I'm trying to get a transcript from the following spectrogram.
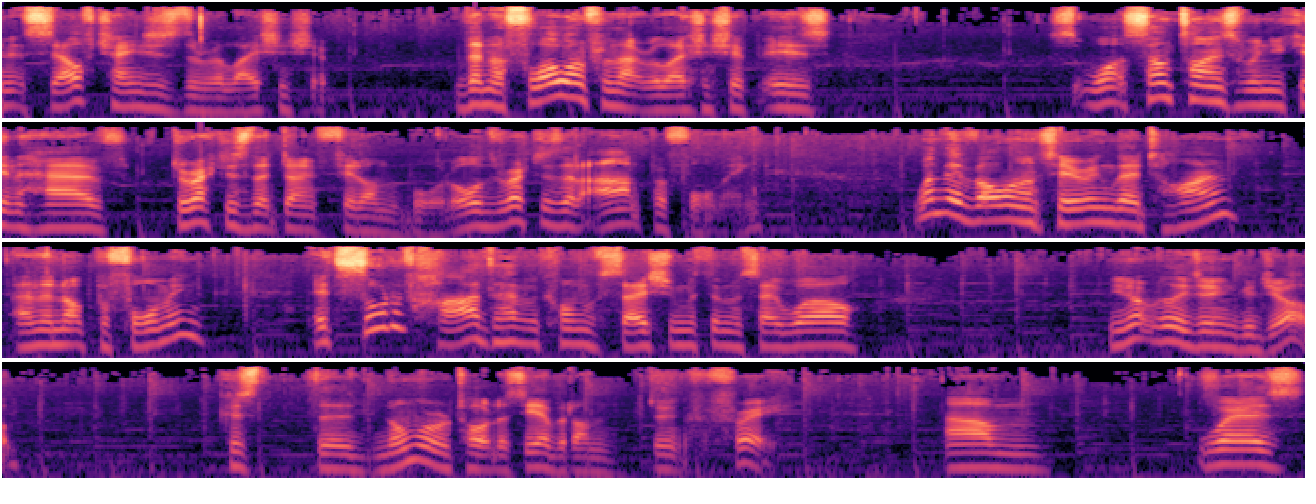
in itself changes the relationship. Then a flow on from that relationship is what sometimes when you can have directors that don't fit on the board or directors that aren't performing, when they're volunteering their time and they're not performing, it's sort of hard to have a conversation with them and say, well, you're not really doing a good job. Because the normal retort is, yeah, but I'm doing it for free. Um, whereas,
